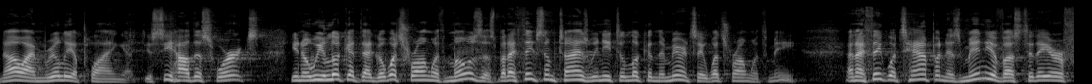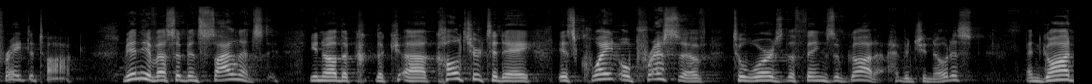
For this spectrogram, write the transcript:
Now I'm really applying it. You see how this works? You know, we look at that, go, what's wrong with Moses? But I think sometimes we need to look in the mirror and say, what's wrong with me? And I think what's happened is many of us today are afraid to talk. Many of us have been silenced. You know, the, the uh, culture today is quite oppressive towards the things of God. Haven't you noticed? And God,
